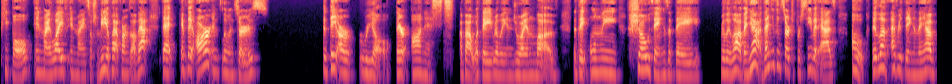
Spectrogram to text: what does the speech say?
people in my life, in my social media platforms, all that, that if they are influencers, that they are real. They're honest about what they really enjoy and love, that they only show things that they really love. And yeah, then you can start to perceive it as, oh, they love everything and they have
